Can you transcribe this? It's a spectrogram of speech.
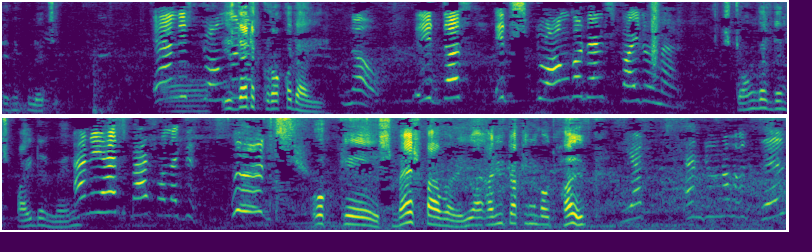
any bullets. And it's Uh, is that a crocodile? No. It does it's stronger than Spider-Man. Stronger than Spider-Man? And he has smash for like this. Okay, smash power. You are, are you talking about Hulk? Yes. And do you know who this?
